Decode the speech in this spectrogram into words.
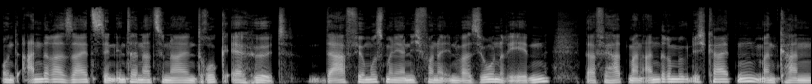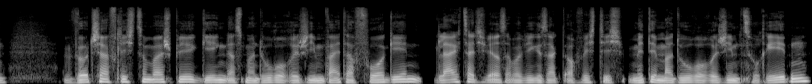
und andererseits den internationalen Druck erhöht. Dafür muss man ja nicht von einer Invasion reden. Dafür hat man andere Möglichkeiten. Man kann wirtschaftlich zum Beispiel gegen das Maduro-Regime weiter vorgehen. Gleichzeitig wäre es aber, wie gesagt, auch wichtig, mit dem Maduro-Regime zu reden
